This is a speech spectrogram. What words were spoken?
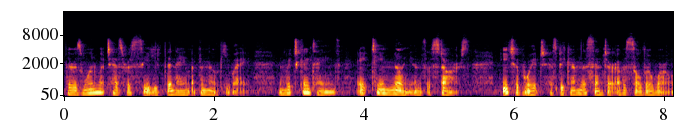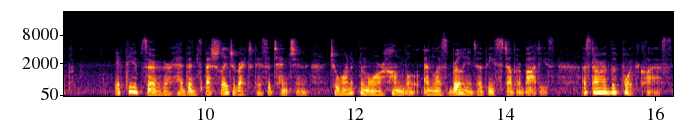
there is one which has received the name of the Milky Way, and which contains eighteen millions of stars, each of which has become the centre of a solar world. If the observer had then specially directed his attention to one of the more humble and less brilliant of these stellar bodies, a star of the fourth class,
